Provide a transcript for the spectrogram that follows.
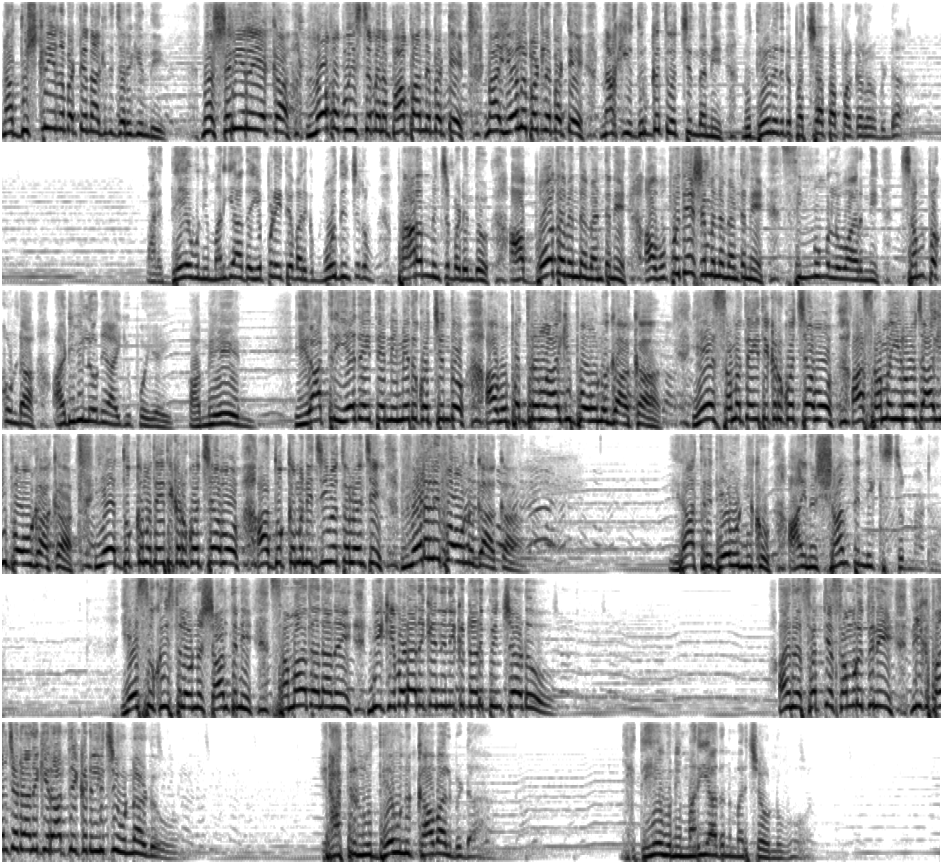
నా దుష్క్రియను బట్టి నాకు ఇది జరిగింది. నా శరీర యొక్క లోపభూయిష్టమైన పాపాన్ని బట్టే నా ఏలుబడిని బట్టే నాకు ఈ దుర్గతి వచ్చిందని నువ్వు దేవుని ఎదుట పశ్చాత్తాపడగలవు బిడ్డ. వారి దేవుని మర్యాద ఎప్పుడైతే వారికి బోధించడం ప్రారంభించబడిందో ఆ బోధ విన్న వెంటనే ఆ ఉపదేశం విన్న వెంటనే సింహములు వారిని చంపకుండా అడవిలోనే ఆగిపోయాయి. ఆమెన్. ఈ రాత్రి ఏదైతే నీ మీదకి వచ్చిందో ఆ ఉపద్రవం ఆగిపోవును గాక. ఏ శ్రమతో అయితే ఇక్కడికి వచ్చావో ఆ శ్రమ ఈ రోజు ఆగిపోవు గాక. ఏ దుఃఖముతో అయితే ఇక్కడికి వచ్చావో ఆ దుఃఖము నీ జీవితంలోంచి వెడలిపోవును గాక. ఈ రాత్రి దేవుడు నీకు ఆయన శాంతిని నీకు ఇస్తున్నాడు. యేసుక్రీస్తులో ఉన్న శాంతిని సమాధానాన్ని నీకు ఇవ్వడానికే నీకు నడిపించాడు. ఆయన సత్య సమృద్ధిని నీకు పంచడానికి రాత్రి ఇక్కడ నిలిచి ఉన్నాడు. ఈ రాత్రి నువ్వు దేవునికి కావాలి బిడ్డ. నీకు దేవుని మర్యాదను మరిచావు నువ్వు.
